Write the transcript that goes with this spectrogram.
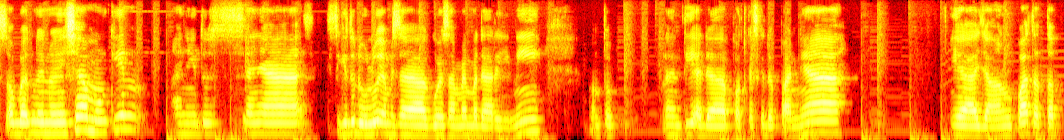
sobat Indonesia mungkin hanya itu hanya segitu dulu yang bisa gue sampaikan pada hari ini. Untuk nanti ada podcast ke depannya, ya jangan lupa tetap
